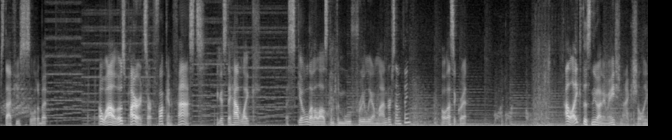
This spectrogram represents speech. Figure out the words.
staff uses a little bit. Oh wow, those pirates are fucking fast. I guess they have like a skill that allows them to move freely on land or something? Oh, that's a crit. I like this new animation actually.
